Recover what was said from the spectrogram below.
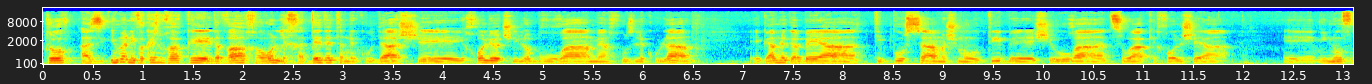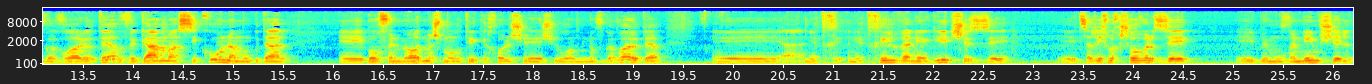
טוב, אז אם אני אבקש ממך רק אה, דבר אחרון, לחדד את הנקודה שיכול להיות שהיא לא ברורה 100% לכולם, גם לגבי הטיפוס המשמעותי בשיעור התשואה ככל שהמינוף גבוה יותר, וגם הסיכון המוגדל אה, באופן מאוד משמעותי ככל ששיעור המינוף גבוה יותר. אני אתחיל, אני אתחיל ואני אגיד שזה, צריך לחשוב על זה במובנים של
